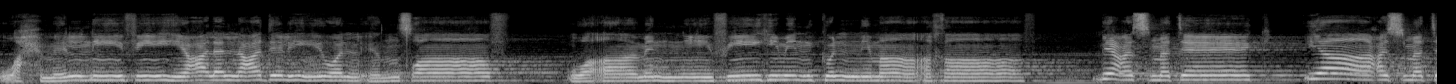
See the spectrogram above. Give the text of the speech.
واحملني فيه على العدل والإنصاف وآمني فيه من كل ما أخاف. بعصمتك يا عصمة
